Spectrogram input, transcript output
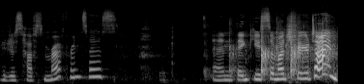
I just have some references. And thank you so much for your time.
